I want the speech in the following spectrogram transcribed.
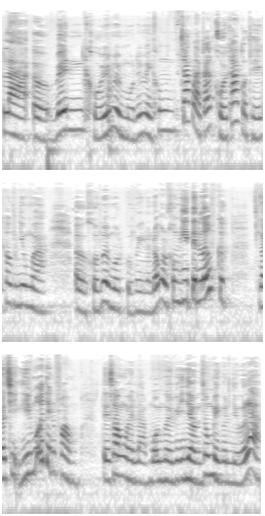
là ở bên khối 11 thì mình không chắc là các khối khác có thế không nhưng mà ở khối 11 của mình là nó còn không ghi tên lớp cơ. Nó chỉ ghi mỗi tên phòng. Thế xong rồi là mọi người bị nhầm xong mình còn nhớ là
